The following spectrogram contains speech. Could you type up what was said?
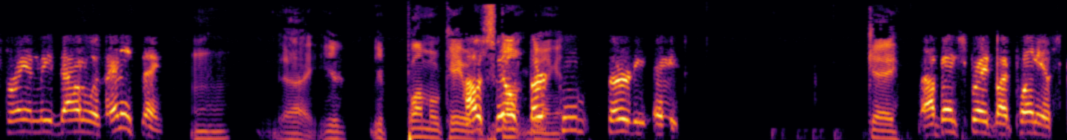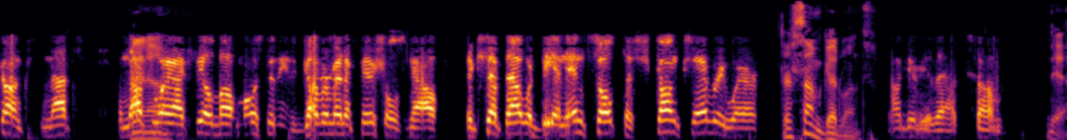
spraying me down with anything. hmm uh, you're you're plumb okay with House Bill skunk doing it. thirteen thirty eight. Okay. I've been sprayed by plenty of skunks, and that's and that's the way I feel about most of these government officials now. Except that would be an insult to skunks everywhere. There's some good ones. I'll give you that. Some. Yeah.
